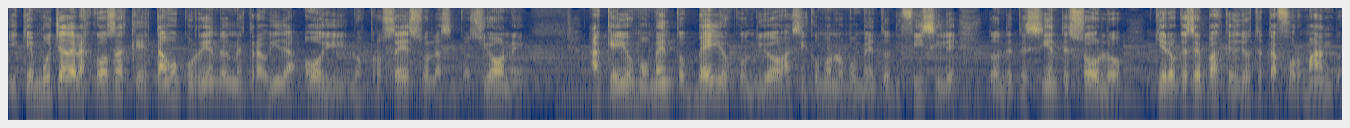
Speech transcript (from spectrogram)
y que muchas de las cosas que están ocurriendo en nuestra vida hoy, los procesos, las situaciones, aquellos momentos bellos con Dios, así como en los momentos difíciles donde te sientes solo, quiero que sepas que Dios te está formando,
